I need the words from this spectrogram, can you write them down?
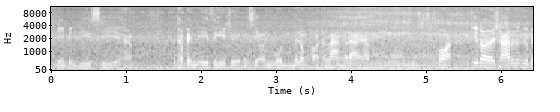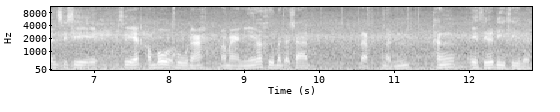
อันนี้เป็น DC ครับ คือถ้าเป็น AC เฉยมันเสียบอันบน ไม่ต้องถอดด้านล่างก็ได้ครับ พอร์ตที่เราจะชาร์จก็คือเป็น CC CS Combo 2นะ ประมาณนี้ก็คือมันจะชาร์จแบบเหมือนทั้ง AC และ DC เลย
